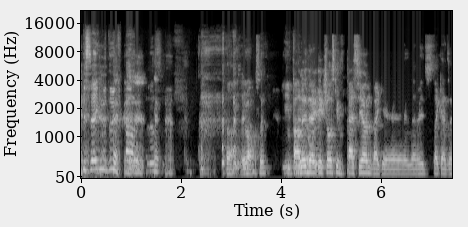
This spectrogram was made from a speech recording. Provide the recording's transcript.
Puis c'est avec nous deux qui parlent. en plus. Ah, c'est bon, ça. Les Vous parlez de quelque chose qui vous passionne, fait que euh, vous avez du stock à dire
